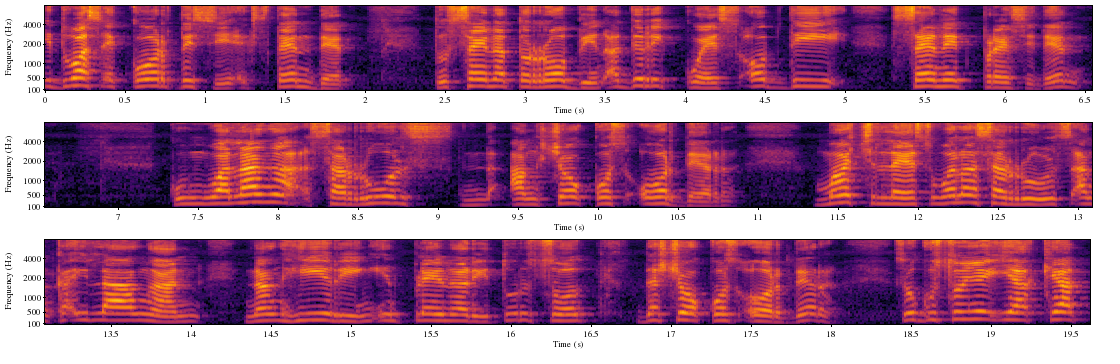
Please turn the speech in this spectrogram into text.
It was a courtesy extended to Senator Robin at the request of the Senate President. Kung wala nga sa rules ang show cause order, much less wala sa rules ang kailangan ng hearing in plenary to resolve the show cause order. So gusto niya iakyat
